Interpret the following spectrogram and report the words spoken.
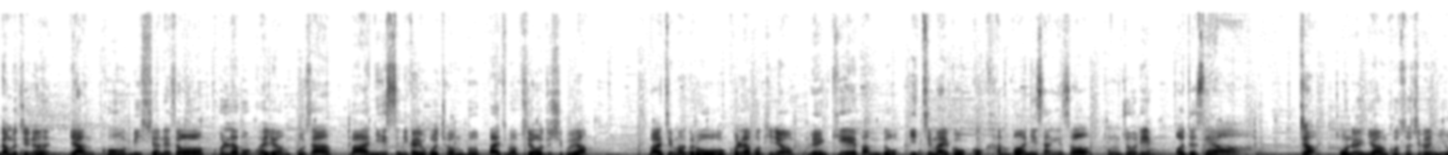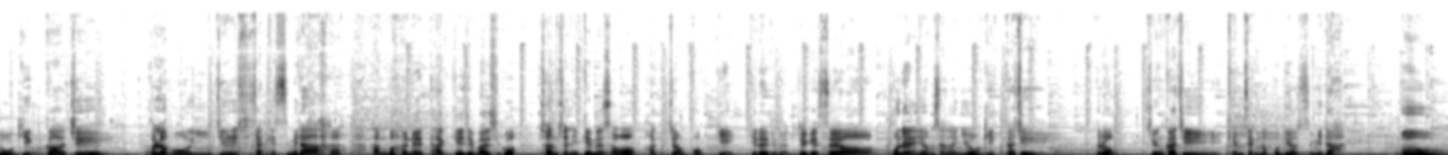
나머지는 양코 미션에서 콜라보 관련 보상 많이 있으니까 요거 전부 빠짐없이 얻으시고요. 마지막으로 콜라보 기념 랭킹의 방도 잊지 말고 꼭 한 번 이상 해서 통조림 얻으세요. 자, 오늘 양코 소식은 여기까지. 콜라보 이제 시작했습니다. 한 번에 다 깨지 마시고 천천히 깨면서 확정 뽑기 기다리면 되겠어요. 오늘 영상은 여기까지. 그럼 지금까지 갬생 돋보기였습니다. 우!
